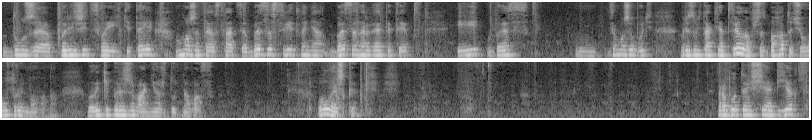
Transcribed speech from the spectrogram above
дуже бережіть своїх дітей, можете остатися без освітлення, без енергетики і без. Це може бути в результаті обстрілів щось багато чого зруйновано. Великі переживання ждуть на вас. Олешки. Работающий об'єкт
